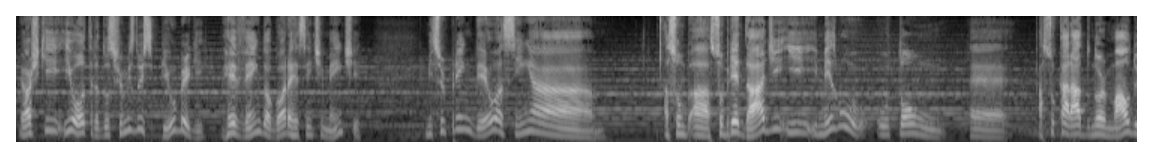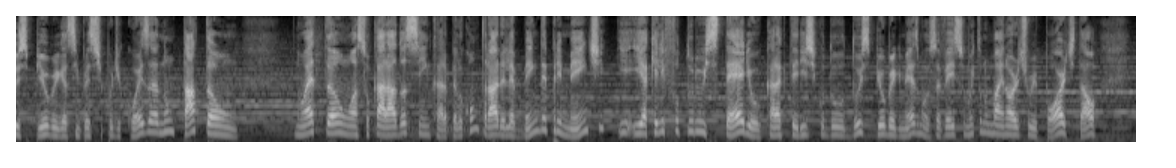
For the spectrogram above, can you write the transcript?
Eu acho que e outra dos filmes do Spielberg, revendo agora recentemente, me surpreendeu assim a a, som, a sobriedade e, e, mesmo o, tom é, açucarado normal do Spielberg assim para esse tipo de coisa não tá tão não é tão açucarado assim, cara. Pelo contrário, ele é bem deprimente e, e, aquele futuro estéreo característico do, do Spielberg mesmo. Você vê isso muito no Minority Report e tal.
